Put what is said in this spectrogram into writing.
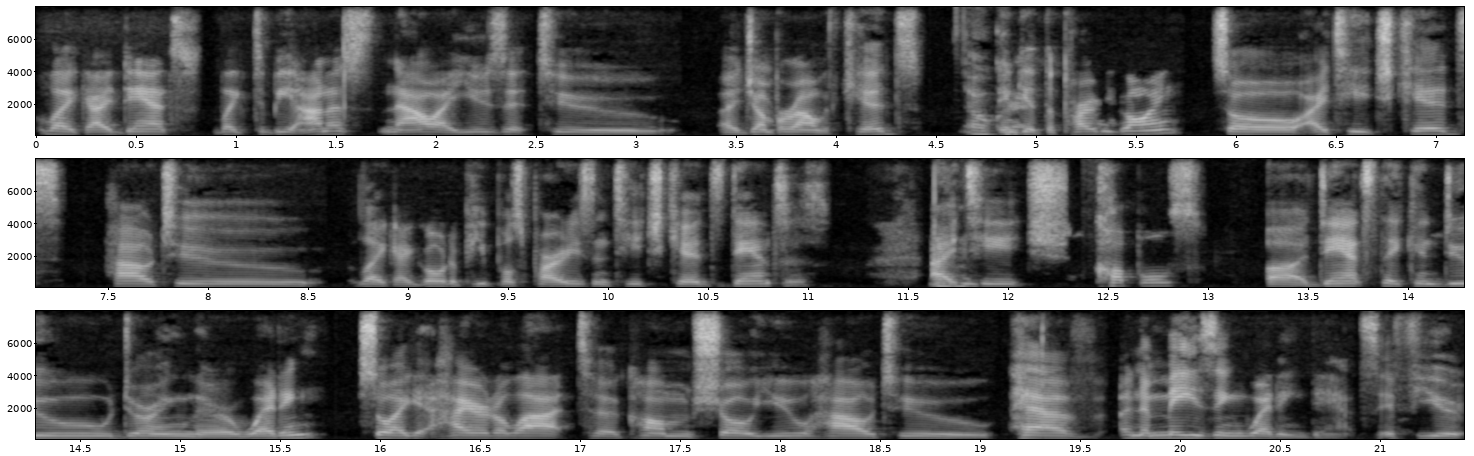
Like I dance like to be honest, now I use it to I jump around with kids and get the party going. So I teach kids how to like I go to people's parties and teach kids dances. I hmm teach couples uh, dance they can do during their wedding. So I get hired a lot to come show you how to have an amazing wedding dance. If you're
